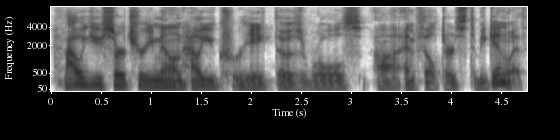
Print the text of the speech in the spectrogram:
how you search your email and how you create those rules uh, and filters to begin with.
